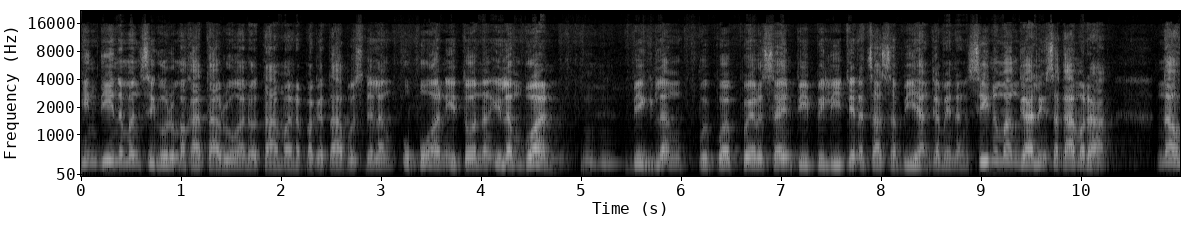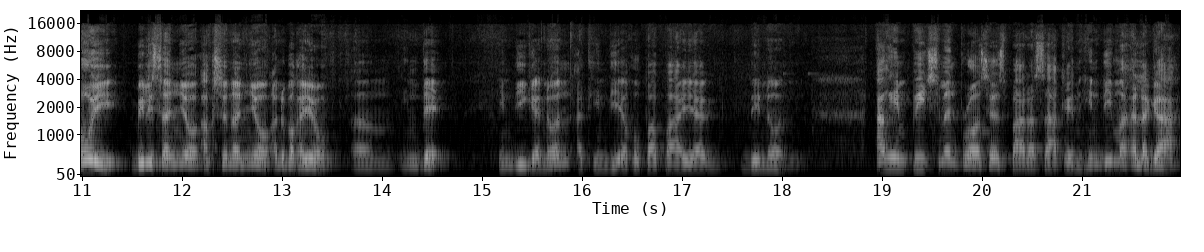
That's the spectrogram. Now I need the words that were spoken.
hindi naman siguro makatarungan o tama na pagkatapos nilang upuan ito ng ilang buwan, biglang puwersahin, pipilitin at sasabihan kami ng sino mang galing sa Kamara na, Hoy, bilisan nyo, aksyonan nyo, ano ba kayo? Um, hindi. Hindi ganon at hindi ako papayag din nun. Ang impeachment process para sa akin, hindi mahalaga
